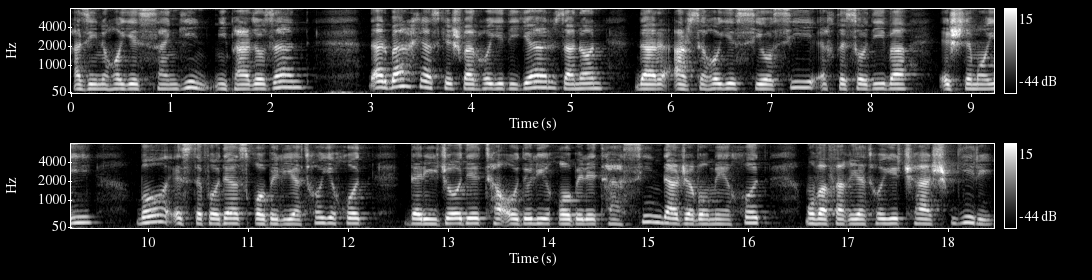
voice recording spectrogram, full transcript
هزینه های سنگین می‌پردازند. در برخی از کشورهای دیگر زنان در عرصه های سیاسی، اقتصادی و اجتماعی با استفاده از قابلیت های خود در ایجاد تعادلی قابل تحسین در جوامع خود موفقیت های چشمگیری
